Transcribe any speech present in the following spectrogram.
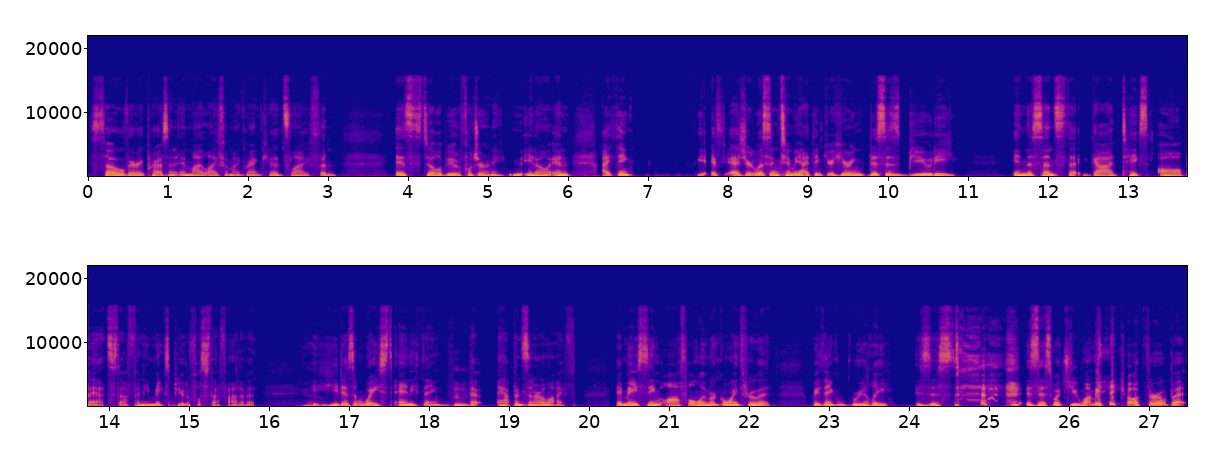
so very present in my life and my grandkids' life. And it's still a beautiful journey, you know. And I think if as you're listening to me, I think you're hearing this is beauty in the sense that God takes all bad stuff and he makes beautiful stuff out of it. He, he doesn't waste anything hmm. that happens in our life. It may seem awful when we're going through it. We think, really? Is this is this what you want me to go through? But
